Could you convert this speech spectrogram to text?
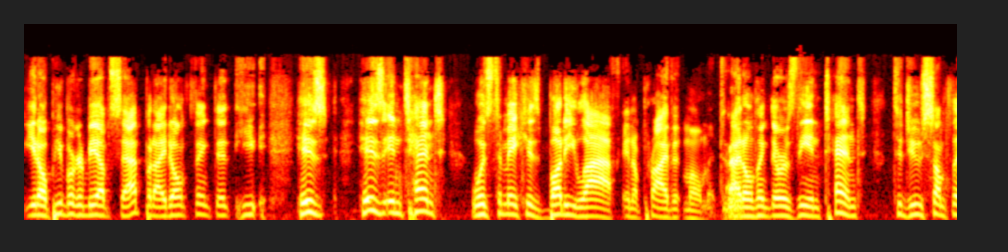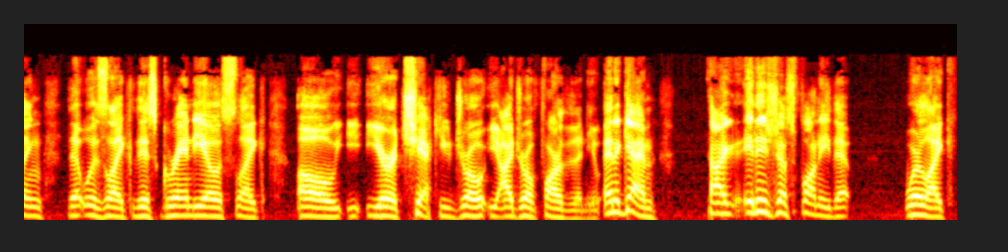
you know people are gonna be upset, but I don't think that he his his intent was to make his buddy laugh in a private moment. I don't think there was the intent to do something that was like this grandiose, like oh you're a chick, you drove, I drove farther than you. And again, Ti- it is just funny that we're like,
